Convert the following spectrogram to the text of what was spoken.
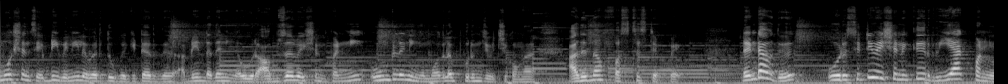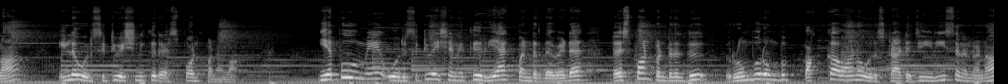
எமோஷன்ஸ் எப்படி வெளியில் வருது உங்ககிட்ட இருந்து அப்படின்றத நீங்கள் ஒரு அப்சர்வேஷன் பண்ணி உங்களை நீங்கள் முதல்ல புரிஞ்சு வச்சுக்கோங்க. அதுதான் ஃபஸ்ட்டு ஸ்டெப்பு ரெண்டாவது ஒரு சுச்சுவேஷனுக்கு ரியாக்ட் பண்ணலாம் இல்லை ஒரு சுச்சுவேஷனுக்கு ரெஸ்பாண்ட் பண்ணலாம். எப்பவுமே ஒரு சுச்சுவேஷனுக்கு ரியாக்ட் பண்ணுறத விட ரெஸ்பாண்ட் பண்ணுறது ரொம்ப ரொம்ப பக்காவான ஒரு ஸ்ட்ராட்டஜி ரீசன் என்னென்னா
